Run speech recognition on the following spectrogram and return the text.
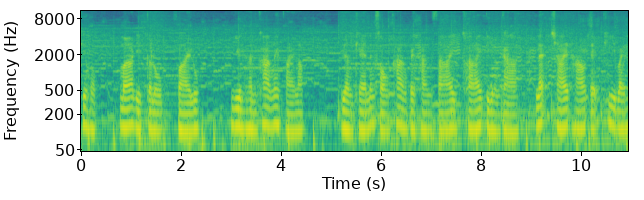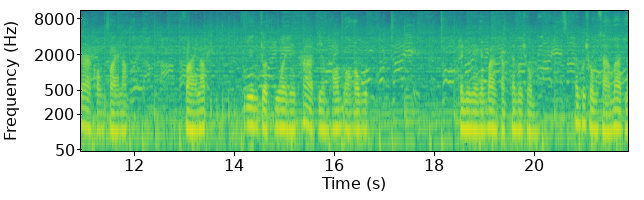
ที่ 6 ม้าดีดกระโหลกฝ่ายลุก ยืนหันข้างให้ฝ่ายรับเหวี่ยงแขนทั้งสองข้างไปทางซ้ายคล้ายตีลังกา และใช้เท้าเตะที่ใบหน้าของฝ่ายรับ ฝ่ายรับ ยืนจดมวยในท่าเตรียมพร้อมออกอาวุธ เป็นยังไงกันบ้างครับท่านผู้ชม ท่านผู้ชมสามารถน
